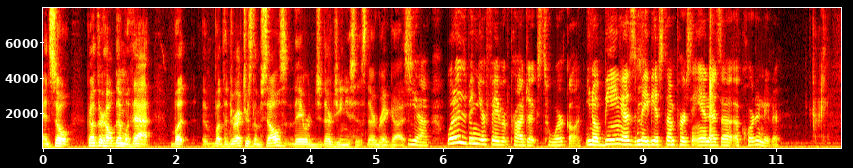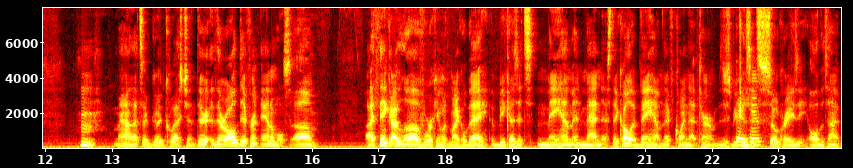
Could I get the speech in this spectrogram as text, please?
And so Gunther helped them with that, but but the directors themselves, they were they're geniuses. They're great guys. Yeah. What has been your favorite projects to work on? You know, being as maybe a stunt person and as a, a coordinator. Hmm wow, that's a good question. They're they're all different animals. Um, I think I love working with Michael Bay because it's mayhem and madness. They call it bayhem. They've coined that term just because Bayhem. it's so crazy all the time.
